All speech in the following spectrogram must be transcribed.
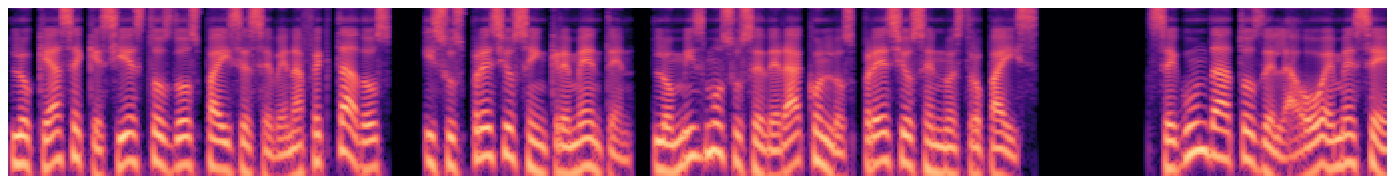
lo que hace que si estos dos países se ven afectados, y sus precios se incrementen, lo mismo sucederá con los precios en nuestro país. Según datos de la OMC,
